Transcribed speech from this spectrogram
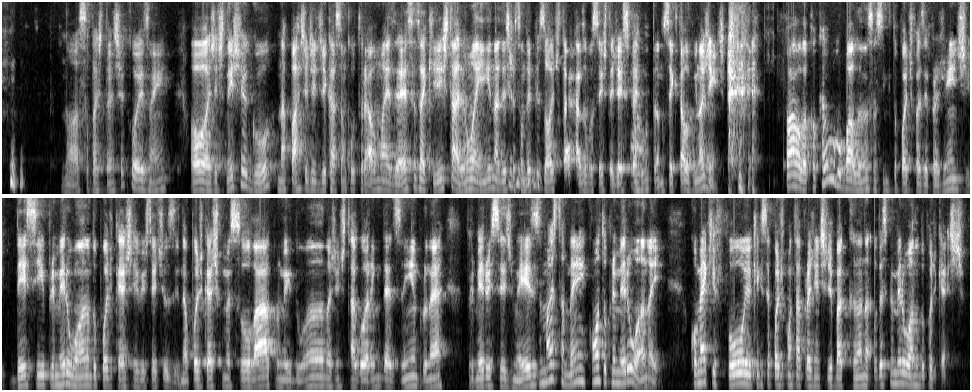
Nossa, bastante coisa, hein? Ó, oh, a gente nem chegou na parte de indicação cultural, mas essas aqui estarão aí na descrição do episódio, tá? Caso você esteja se perguntando, você que está ouvindo a gente. Paula, qual é o balanço assim que tu pode fazer pra gente desse primeiro ano do podcast Revista E2Z, né? O podcast começou lá pro meio do ano, a gente está agora em dezembro, né? Primeiros seis meses, mas também conta o primeiro ano aí. Como é que foi? O que, que você pode contar pra gente de bacana desse primeiro ano do podcast?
